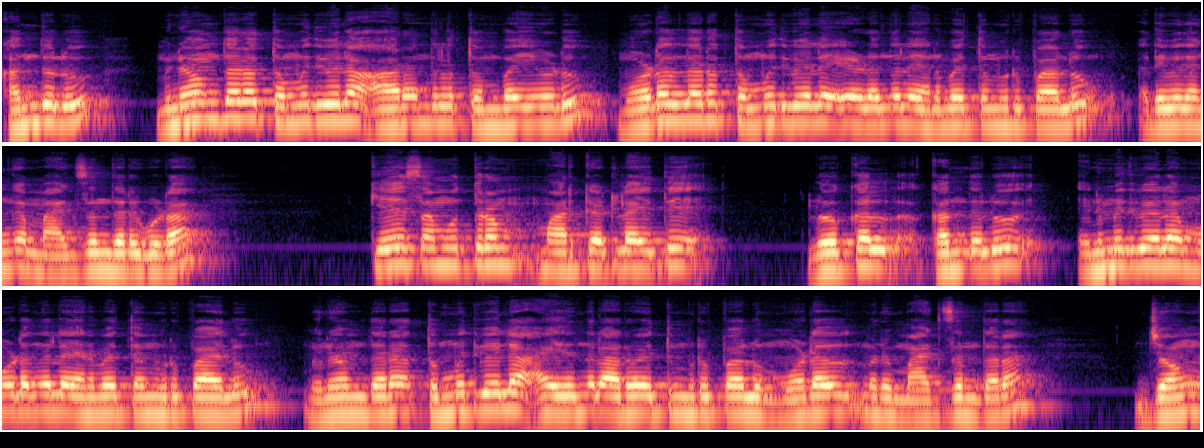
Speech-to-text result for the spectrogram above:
కందులు మినిమం ధర తొమ్మిది వేల ఆరు వందల తొంభై ఏడు మోడల్ ధర తొమ్మిది వేల ఏడు వందల ఎనభై తొమ్మిది రూపాయలు. అదేవిధంగా మ్యాక్సిమం ధర కూడా. కే సముద్రం మార్కెట్లో అయితే లోకల్ కందులు ఎనిమిది వేల మూడు వందల ఎనభై తొమ్మిది రూపాయలు మినిమం ధర తొమ్మిది వేల ఐదు వందల అరవై తొమ్మిది రూపాయలు మోడల్ మరియు మ్యాక్సిమం ధర. జొంగ్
